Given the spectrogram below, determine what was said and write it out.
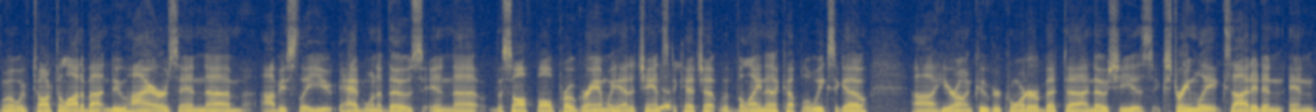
Well, we've talked a lot about new hires, and um, obviously you had one of those in uh, the softball program. We had a chance yes. to catch up with Valena a couple of weeks ago uh, here on Cougar Corner, but uh, I know she is extremely excited and, and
